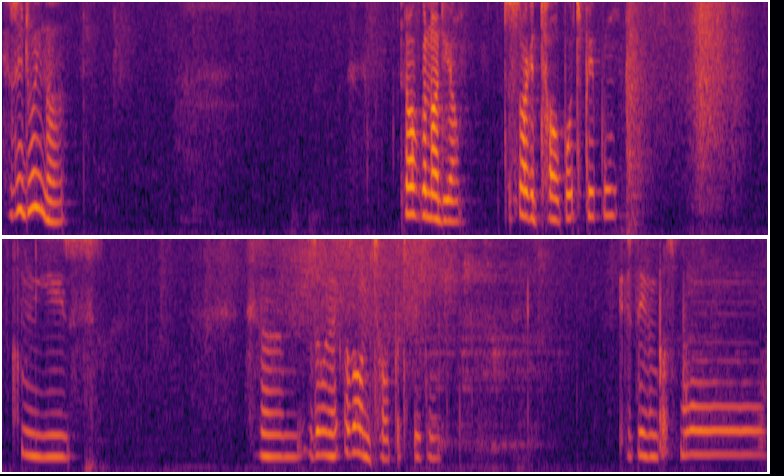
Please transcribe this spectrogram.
How's he doing that? Now I've got an idea. Just so I can teleport to people. I'm gonna use I don't I don't want to teleport to people. If it's even possible.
